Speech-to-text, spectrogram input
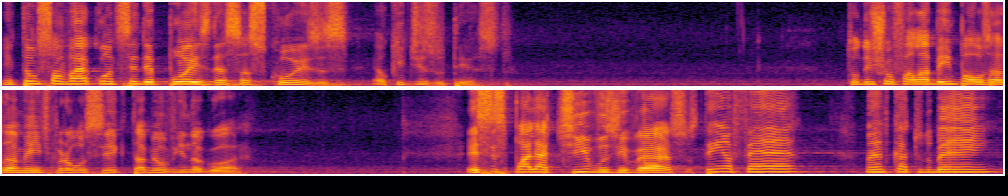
Então só vai acontecer depois dessas coisas, é o que diz o texto. Então deixa eu falar bem pausadamente para você que está me ouvindo agora. Esses paliativos diversos, tenha fé, vai ficar tudo bem.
